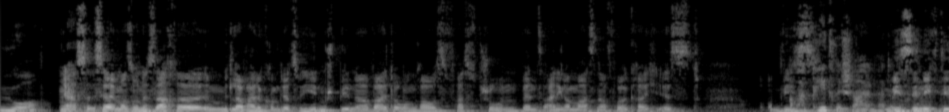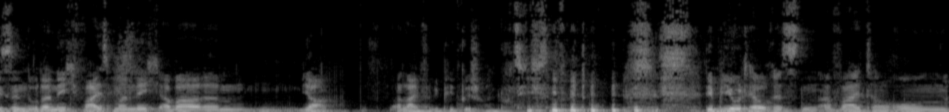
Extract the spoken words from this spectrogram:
Ja. Ja, es ist ja immer so eine Sache. Mittlerweile kommt ja zu jedem Spiel eine Erweiterung raus, fast schon, wenn es einigermaßen erfolgreich ist. Wie Wie sinnig die sind oder nicht, weiß man nicht, aber ähm, ja, allein für die Petrischalen lohnt sich diese Erweiterung. die Bioterroristen-Erweiterung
